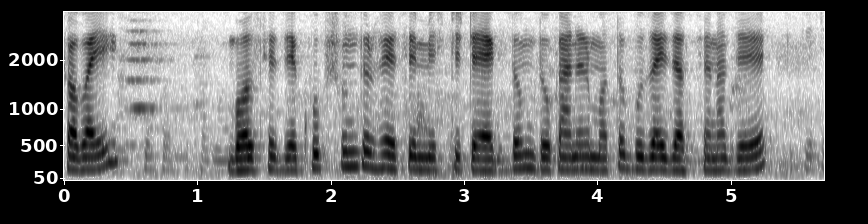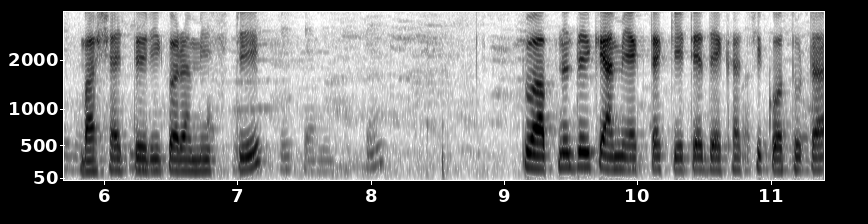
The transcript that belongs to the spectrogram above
সবাই বলছে যে খুব সুন্দর হয়েছে মিষ্টিটা। একদম দোকানের মতো বোঝাই যাচ্ছে না যে বাসায় তৈরি করা মিষ্টি। তো আপনাদেরকে আমি একটা কেটে দেখাচ্ছি কতটা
